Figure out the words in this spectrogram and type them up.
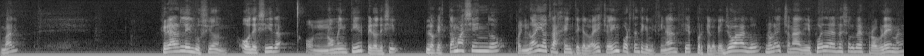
¿vale? Crear la ilusión, o decir, o no mentir, pero decir, lo que estamos haciendo, pues no hay otra gente que lo ha hecho. Es importante que me financies porque lo que yo hago no lo ha hecho nadie y puede resolver problemas,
